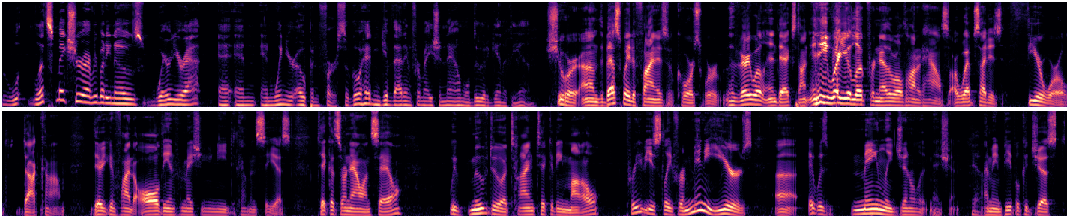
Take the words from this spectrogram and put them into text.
L- let's make sure everybody knows where you're at and, and when you're open first. So go ahead and give that information now, and we'll do it again at the end. Sure. Um, the best way to find us, of course, we're very well indexed on anywhere you look for Netherworld Haunted House. Our website is fearworld.com. There you can find all the information you need to come and see us. Tickets are now on sale. We've moved to a time ticketing model. Previously, for many years, uh, it was mainly general admission. Yeah. I mean, people could just,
